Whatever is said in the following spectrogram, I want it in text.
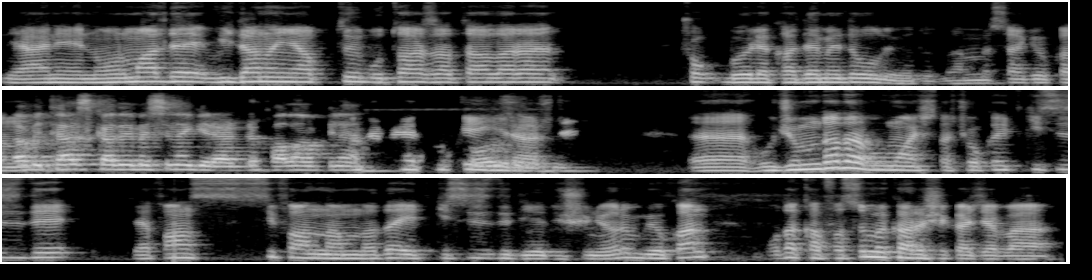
yani normalde Vida'nın yaptığı bu tarz hatalara çok böyle kademede oluyordu. Ben mesela Gökhan'ın Tabii ters kademesine girerdi falan filan. çok iyi girerdi. Ee, hücumda da bu maçta çok etkisizdi. Defansif anlamda da etkisizdi diye düşünüyorum. Gökhan o da kafası mı karışık acaba?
